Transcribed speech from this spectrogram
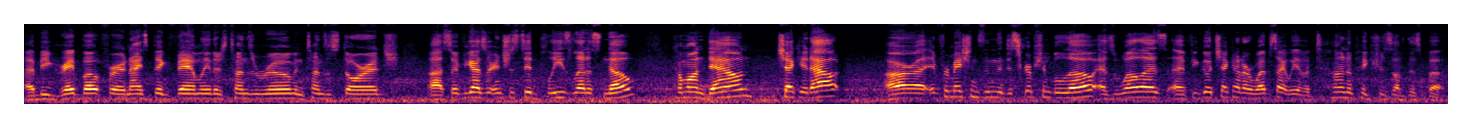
It'd be a great boat for a nice big family. There's tons of room and tons of storage. Uh, so if you guys are interested, please let us know. Come on down, check it out. Our uh, information's in the description below, as well as uh, if you go check out our website, we have a ton of pictures of this boat.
